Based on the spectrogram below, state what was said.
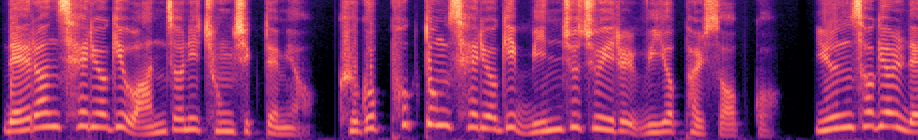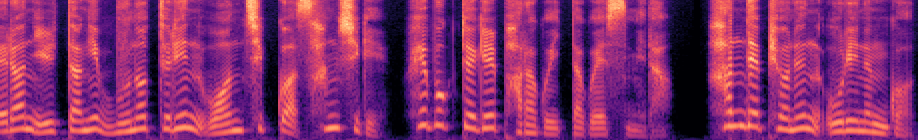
내란 세력이 완전히 종식되며 극우 폭동 세력이 민주주의를 위협할 수 없고 윤석열 내란 일당이 무너뜨린 원칙과 상식이 회복되길 바라고 있다고 했습니다. 한 대표는 우리는 곧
